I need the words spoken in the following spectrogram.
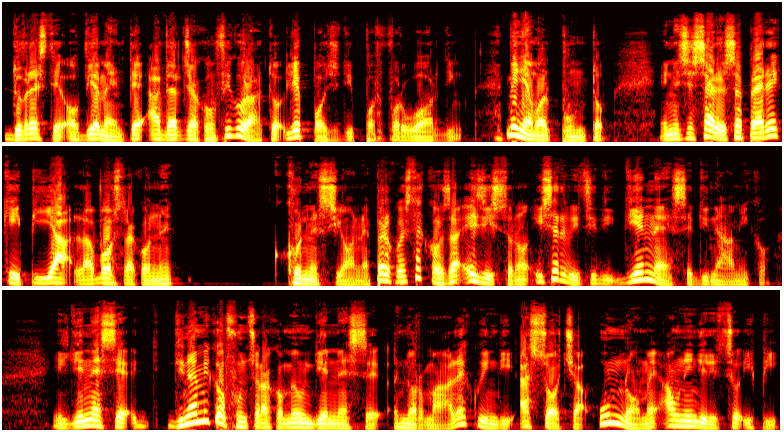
dovreste ovviamente aver già configurato gli appositi port forwarding. Veniamo al punto. È necessario sapere che PA la vostra connessione connessione. Per questa cosa esistono i servizi di DNS dinamico. Il DNS dinamico funziona come un DNS normale, quindi associa un nome a un indirizzo IP,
